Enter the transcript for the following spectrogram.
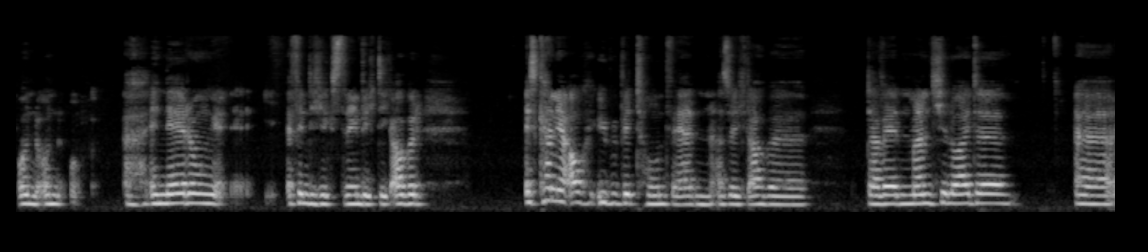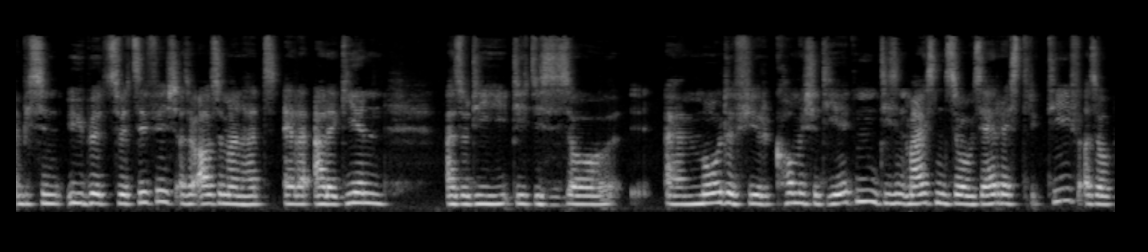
und und äh, Ernährung äh, finde ich extrem wichtig. Aber es kann ja auch überbetont werden. Also ich glaube, da werden manche Leute äh, ein bisschen überspezifisch, also außer man hat Allergien, also die, die, diese so äh, Mode für komische Diäten, die sind meistens so sehr restriktiv, also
